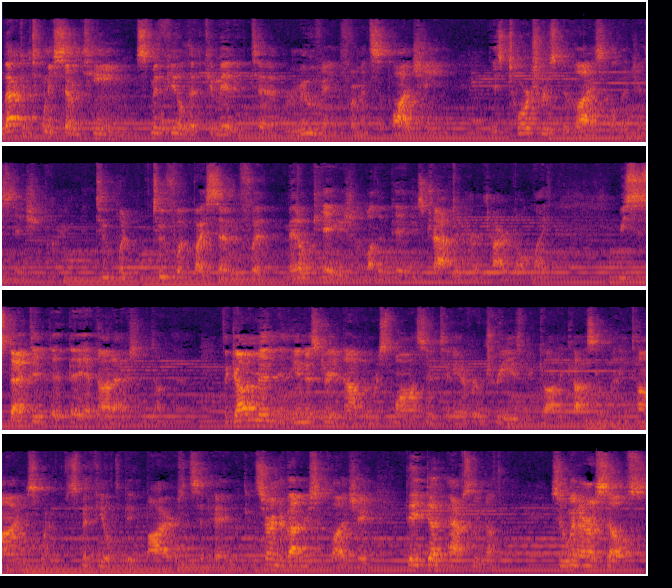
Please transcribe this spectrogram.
Well, back in 2017, Smithfield had committed to removing from its supply chain this torturous device called a gestation crate. Two foot, two foot by seven foot metal cage a mother pig is trapped in her entire adult life. We suspected that they had not actually done that. The government and the industry had not been responsive to any of our entreaties. We've gone to Costco many times, to Smithfield's big buyers and said, hey, we're concerned about your supply chain. They'd done absolutely nothing. So we went ourselves,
